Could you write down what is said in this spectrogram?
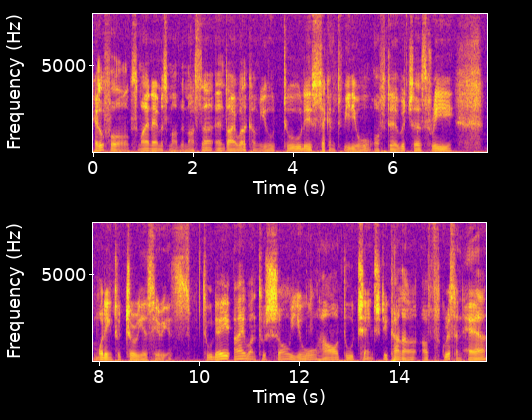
Hello folks, my name is Marvel Master and I welcome you to the second video of the Witcher 3 modding tutorial series. Today I want to show you how to change the color of griffin hair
